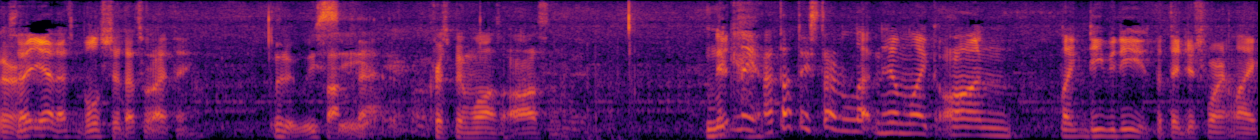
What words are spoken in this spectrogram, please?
All So right. yeah, that's bullshit. That's what I think. What did we Fuck see? that. Chris Benoit's awesome. Nick. Didn't they? I thought they started letting him like on like DVDs, but they just weren't like.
